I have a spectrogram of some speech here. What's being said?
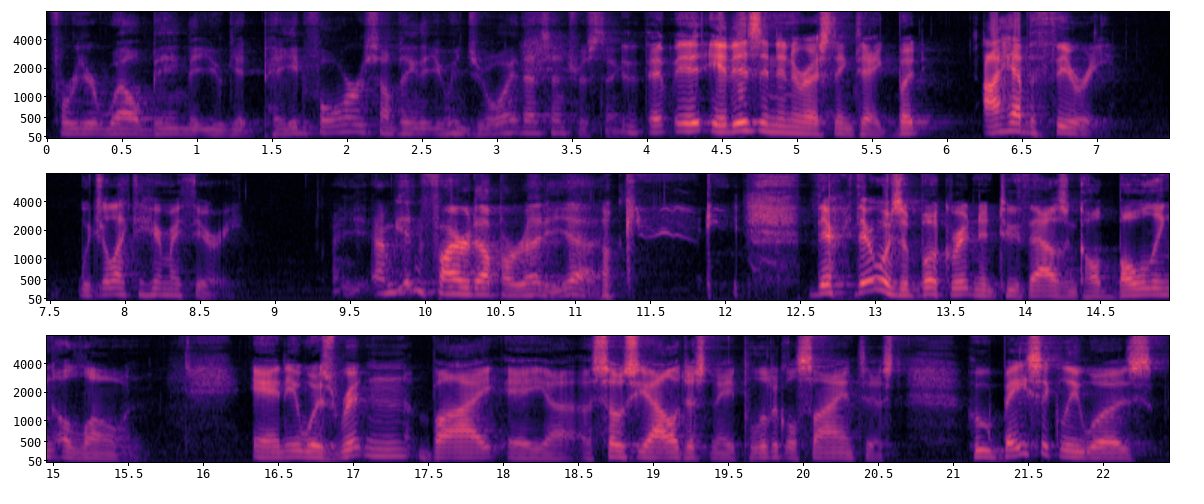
for your well-being that you get paid for, something that you enjoy. That's interesting. It, it is an interesting take, but I have a theory. Would you like to hear my theory? I'm getting fired up already. Yeah. Okay. There, there was a book written in 2000 called Bowling Alone. And it was written by a, uh, a sociologist and a political scientist who basically was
